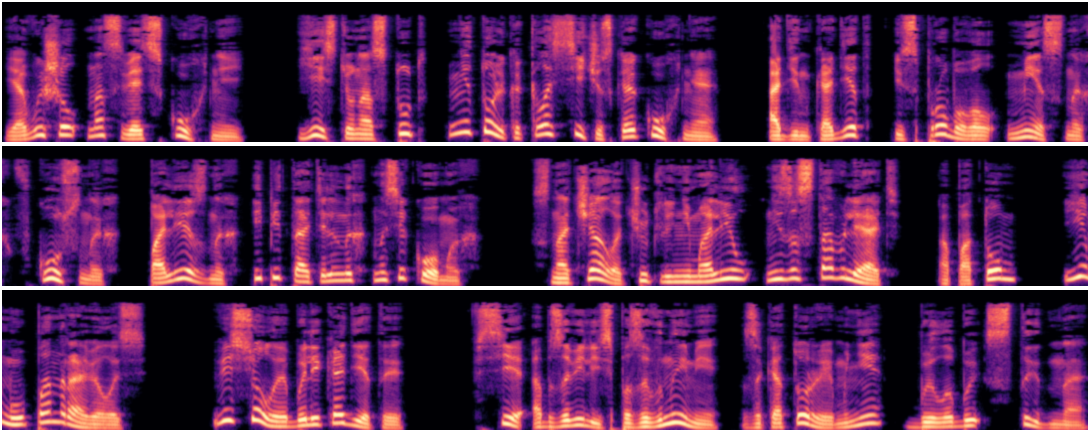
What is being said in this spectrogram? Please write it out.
Я вышел на связь с кухней. Есть у нас тут не только классическая кухня. Один кадет испробовал местных, вкусных, полезных и питательных насекомых. Сначала чуть ли не молил не заставлять, а потом ему понравилось. Веселые были кадеты. Все обзавелись позывными, за которые мне было бы стыдно.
